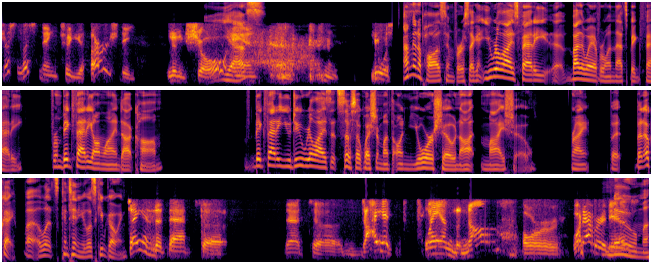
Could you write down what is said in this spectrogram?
just listening to you Thursday little show. Yes. And you was I'm going to pause him for a second. You realize Fatty, uh, by the way, everyone, that's Big Fatty from bigfattyonline.com. Big Fatty, you do realize it's So So Question Month on your show, not my show, right? But but okay, uh, let's continue. Let's keep going. saying that that uh, that uh, diet plan, the numb or whatever it is. Noom, uh,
